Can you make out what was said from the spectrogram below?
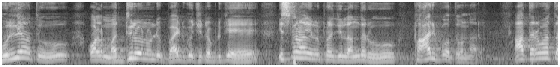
గొల్యాతు వాళ్ళ మధ్యలో నుండి బయటకు వచ్చేటప్పటికే ఇస్రాయిల్ ప్రజలందరూ పారిపోతూ ఉన్నారు. ఆ తర్వాత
